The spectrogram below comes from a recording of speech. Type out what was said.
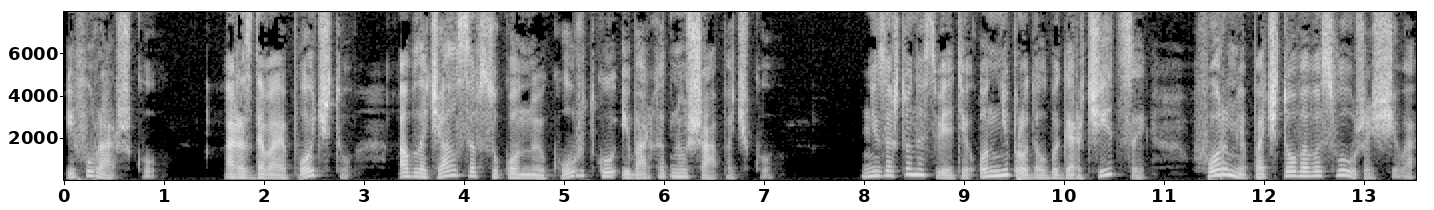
и фуражку, а раздавая почту, облачался в суконную куртку и бархатную шапочку. Ни за что на свете он не продал бы горчицы в форме почтового служащего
